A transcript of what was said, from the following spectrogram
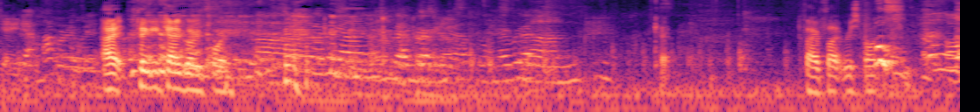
Yeah, not really. All right, pick a category for it. Forever young. Forever young. Okay. Fireflight response. Oh.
